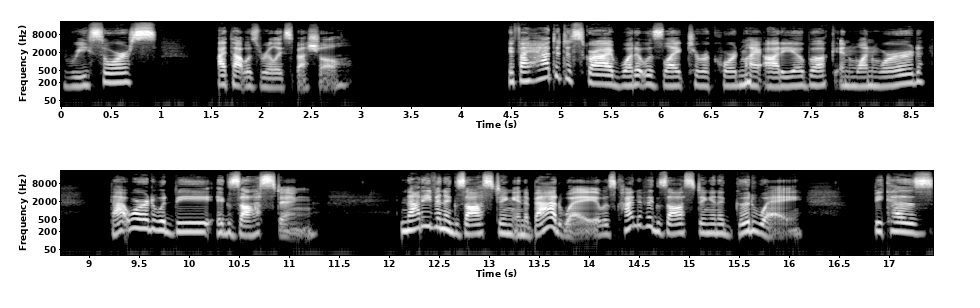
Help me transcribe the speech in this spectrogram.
resource, I thought was really special. If I had to describe what it was like to record my audiobook in one word, that word would be exhausting. not even exhausting in a bad way. It was kind of exhausting in a good way because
